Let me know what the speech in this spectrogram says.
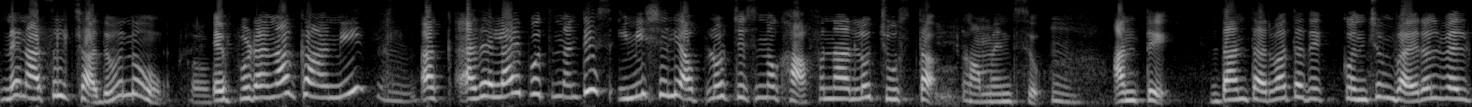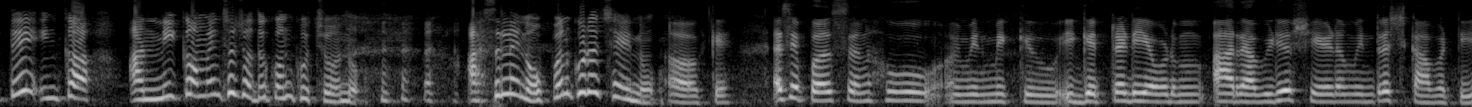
నేను అసలు చదువును. ఎప్పుడైనా కానీ అక్- అది ఎలా అయిపోతుందంటే ఇనిషియల్లీ అప్లోడ్ చేసిన ఒక హాఫ్ అన్ అవర్లో చూస్తా కామెంట్స్ Mm. అంతే. దాని తర్వాత అది కొంచెం వైరల్ వెళ్తే ఇంకా అన్ని కామెంట్స్ చదువుకొని కూర్చోను. అసలు నేను ఓపెన్ కూడా చేయను. Okay as a person who I mean మీకు ఈ గెట్ రెడీ అవ్వడం ఆర్ ఆ వీడియోస్ చేయడం ఇంట్రెస్ట్ కాబట్టి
